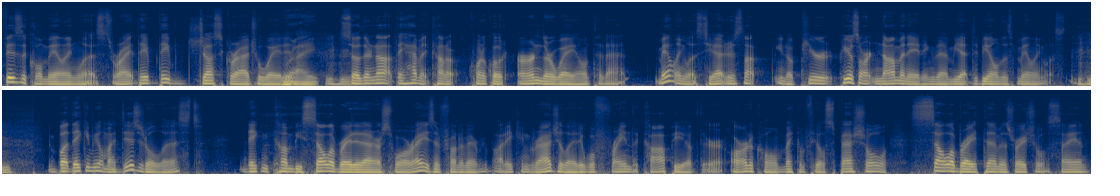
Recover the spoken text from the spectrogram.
physical mailing list, right? They they've just graduated, Right. Mhm. so they're not. They haven't kind of quote unquote earned their way onto that mailing list yet. It's not you know peer peers aren't nominating them yet to be on this mailing list, Mhm. but they can be on my digital list. They can come be celebrated at our soirees in front of everybody, congratulated. We'll frame the copy of their article, make them feel special, celebrate them, as Rachel was saying.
